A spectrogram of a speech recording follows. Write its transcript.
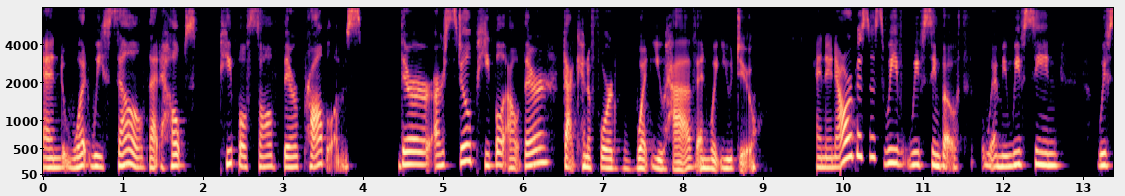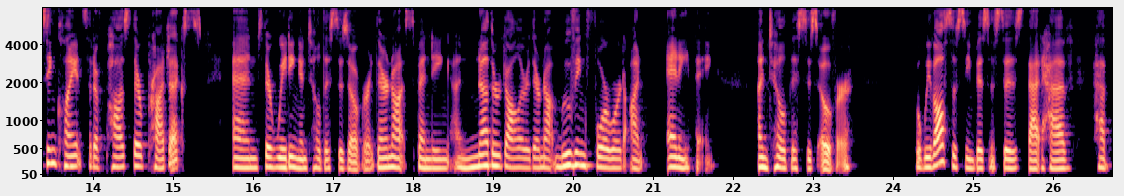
and what we sell that helps people solve their problems. There are still people out there that can afford what you have and what you do. And in our business, we've we've seen both. I mean, we've seen we've seen clients that have paused their projects and they're waiting until this is over. They're not spending another dollar, they're not moving forward on anything until this is over. But we've also seen businesses that have have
